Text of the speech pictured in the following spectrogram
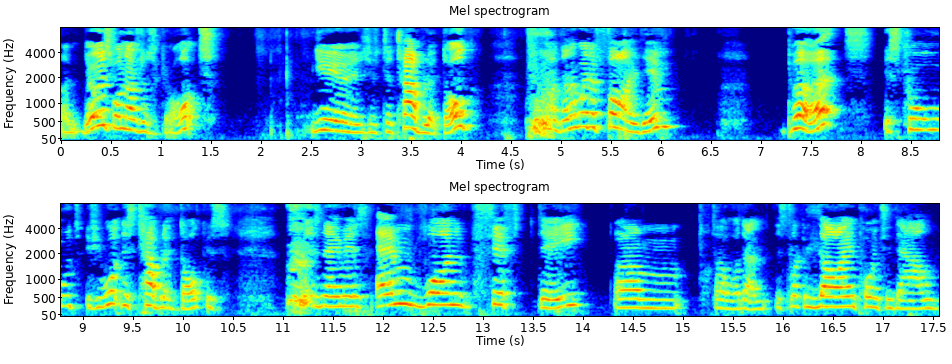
And this one I've just got yeah, it's just a tablet dog. I don't know where to find him. But it's called if you want this tablet dog, his, his name is M150. Um I don't know what that it's like a line pointing down.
